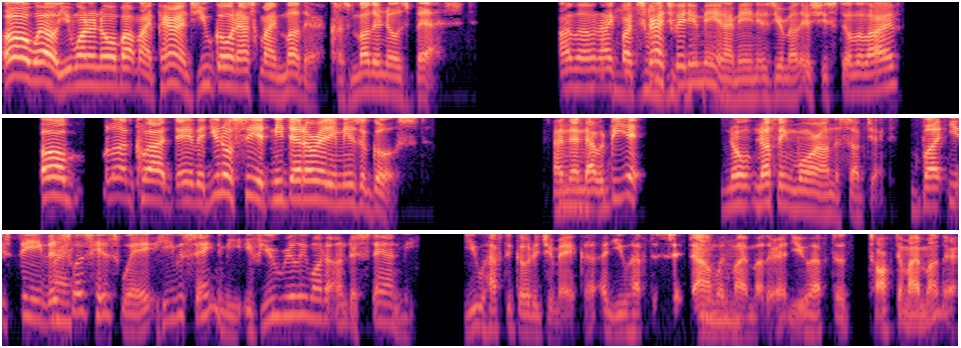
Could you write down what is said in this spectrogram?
Oh, well, you want to know about my parents? You go and ask my mother, cause mother knows best. I'm uh, like, but Scratch, what do you mean? I mean, is your mother? Is she still alive? Oh, blood clot, David. You don't see it. Me dead already. Me's a ghost. And then Mm. that would be it. No, nothing more on the subject. But you see, this Right. was his way. He was saying to me, if you really want to understand me, you have to go to Jamaica and you have to sit down with Mhm. my mother and you have to talk to my mother.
